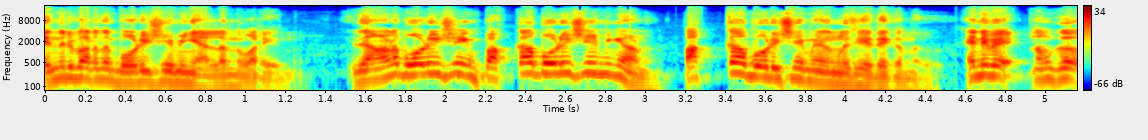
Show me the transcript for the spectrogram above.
എന്നിട്ട് പറഞ്ഞ ബോഡി ഷേമിംഗ് അല്ലെന്ന് പറയുന്നു. ഇതാണ് body shaming pakka body shaming ആണ്. പക്ക ബോഡി ഷേമിംഗ് നിങ്ങൾ ചെയ്തേക്കുന്നത്. എനിവേ നമുക്ക്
